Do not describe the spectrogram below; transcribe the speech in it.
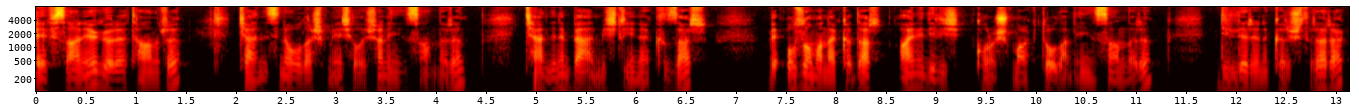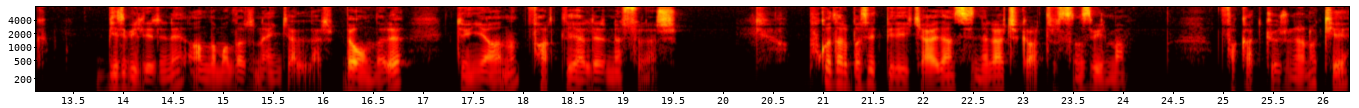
Efsaneye göre Tanrı kendisine ulaşmaya çalışan insanların kendini beğenmişliğine kızar ve o zamana kadar aynı dili konuşmakta olan insanların dillerini karıştırarak birbirlerini anlamalarını engeller ve onları dünyanın farklı yerlerine sürer. Bu kadar basit bir hikayeden siz neler çıkartırsınız bilmem. Fakat görünen o ki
